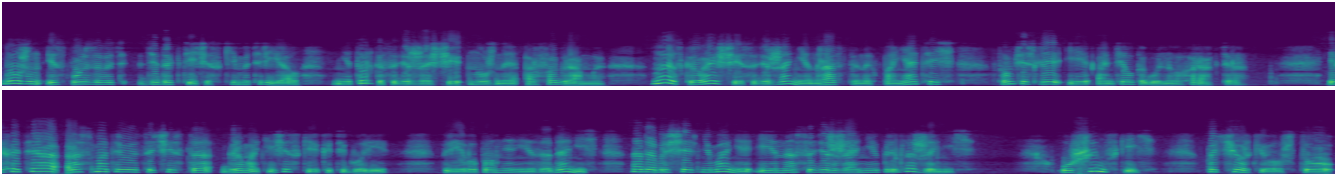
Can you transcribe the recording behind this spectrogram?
должен использовать дидактический материал, не только содержащий нужные орфограммы, но и раскрывающие содержание нравственных понятий, в том числе и антиалкогольного характера. И хотя рассматриваются чисто грамматические категории, при выполнении заданий надо обращать внимание и на содержание предложений. Ушинский подчеркивал, что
